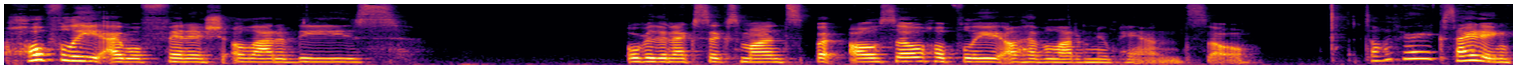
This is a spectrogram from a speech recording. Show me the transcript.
hopefully I will finish a lot of these over the next six months, but also hopefully I'll have a lot of new pans. So it's all very exciting.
